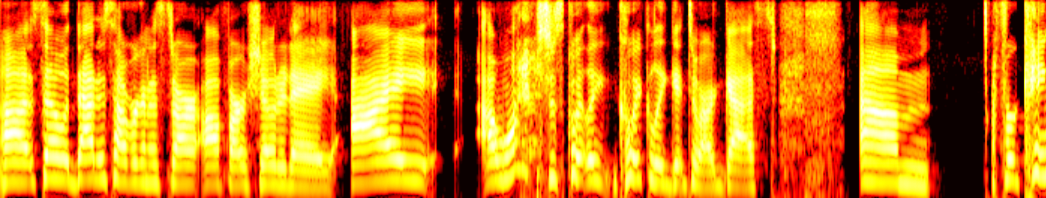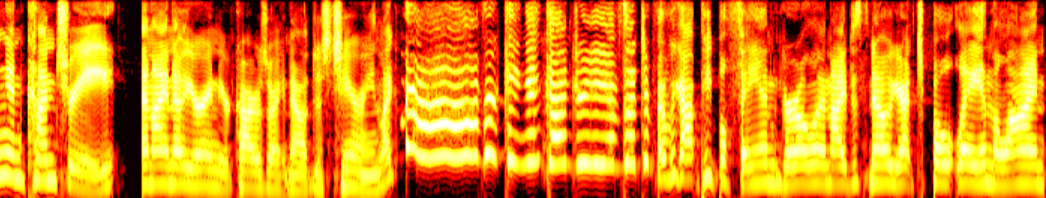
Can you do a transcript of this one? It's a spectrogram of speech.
Uh, so that is how we're going to start off our show today. I I want to just quickly quickly get to our guest. Um, for King and Country, and I know you're in your cars right now just cheering like. Ah, for King and Country, I'm such a fan. We got people fangirling. I just know you got Chipotle in the line,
